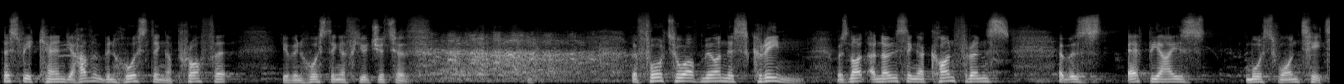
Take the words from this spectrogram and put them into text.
this weekend, you haven't been hosting a prophet, you've been hosting a fugitive. the photo of me on the screen was not announcing a conference, it was FBI's most wanted.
